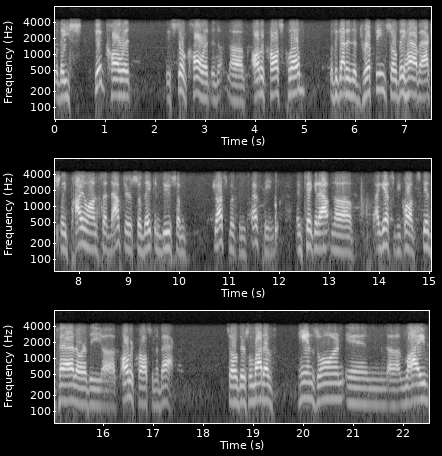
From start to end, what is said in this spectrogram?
well, they did call it they still call it an uh, autocross club, but they got into drifting, so they have actually pylons sitting out there so they can do some adjustments and testing and take it out in the, I guess if you call it skid pad or the uh, autocross in the back. So there's a lot of hands-on and uh, live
